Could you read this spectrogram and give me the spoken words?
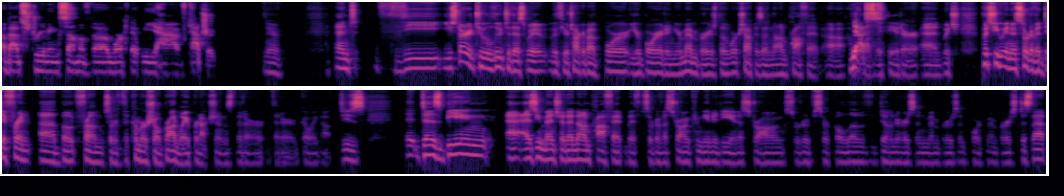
about streaming some of the work that we have captured. Yeah. And the you started to allude to this with, with your talk about board, your board and your members. The workshop is a nonprofit uh, yes. Broadway theater, and which puts you in a sort of a different uh, boat from sort of the commercial Broadway productions that are that are going up. Does does being as you mentioned a nonprofit with sort of a strong community and a strong sort of circle of donors and members and board members does that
